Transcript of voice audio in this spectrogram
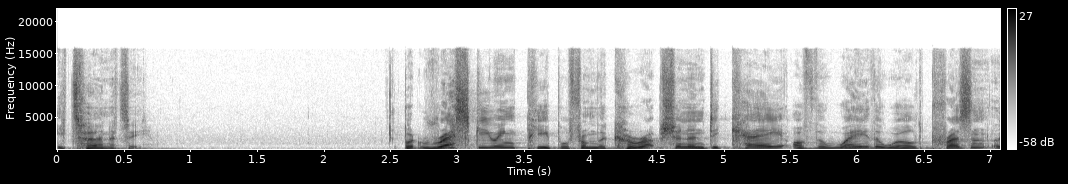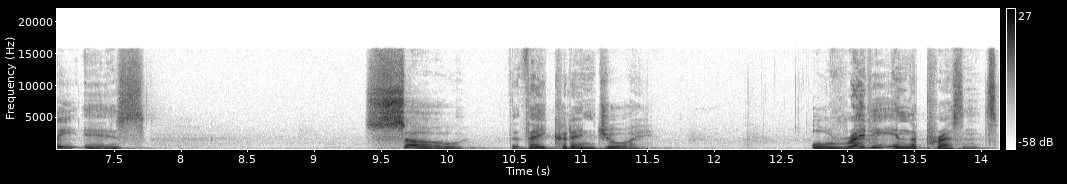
eternity, but rescuing people from the corruption and decay of the way the world presently is so that they could enjoy, already in the present,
